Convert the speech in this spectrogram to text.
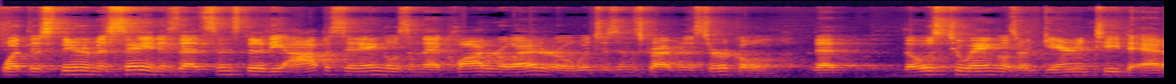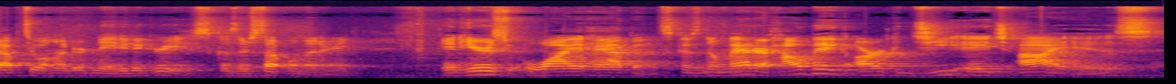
what this theorem is saying is that since they're the opposite angles in that quadrilateral, which is inscribed in a circle, that those two angles are guaranteed to add up to 180 degrees because they're supplementary. And here's why it happens. Because no matter how big arc GHI is,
